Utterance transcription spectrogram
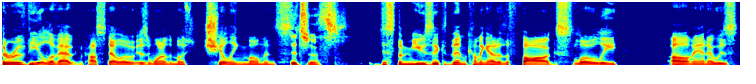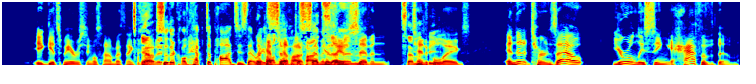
The reveal of Abbott and Costello is one of the most chilling moments. It's just just the music, them coming out of the fog slowly. Oh man, it was. It gets me every single time I think Yeah, about it. so they're called heptapods is that They're right called Seven- seven- they have seven- seven, tentacle feet. legs, and then it turns out you're only seeing half of them.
